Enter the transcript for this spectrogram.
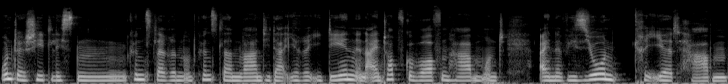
unterschiedlichsten Künstlerinnen und Künstlern waren, die da ihre Ideen in einen Topf geworfen haben und eine Vision kreiert haben.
